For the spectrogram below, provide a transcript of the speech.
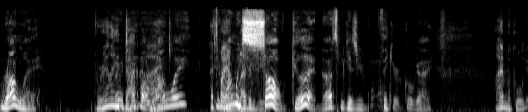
Wrong way. Really? Talk about wrong way. That's Dude, my wrong 11B. way's so good. No, that's because you think you're a cool guy. I'm a cool guy.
